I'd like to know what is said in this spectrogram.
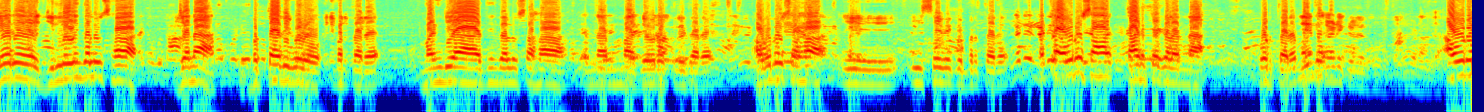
ಬೇರೆ ಜಿಲ್ಲೆಯಿಂದಲೂ ಸಹ ಜನ ಭಕ್ತಾದಿಗಳು ಬರ್ತಾರೆ. ಮಂಡ್ಯದಿಂದಲೂ ಸಹ ನಮ್ಮ ದೇವರಕ್ಕಳಿದ್ದಾರೆ ಅವರು ಸಹ ಈ ಈ ಸೇವೆಗೆ ಬರ್ತಾರೆ. ಮತ್ತೆ ಅವರು ಸಹ ಕಾಣಿಕೆಗಳನ್ನ ಕೊಡ್ತಾರೆ. ಅವರು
